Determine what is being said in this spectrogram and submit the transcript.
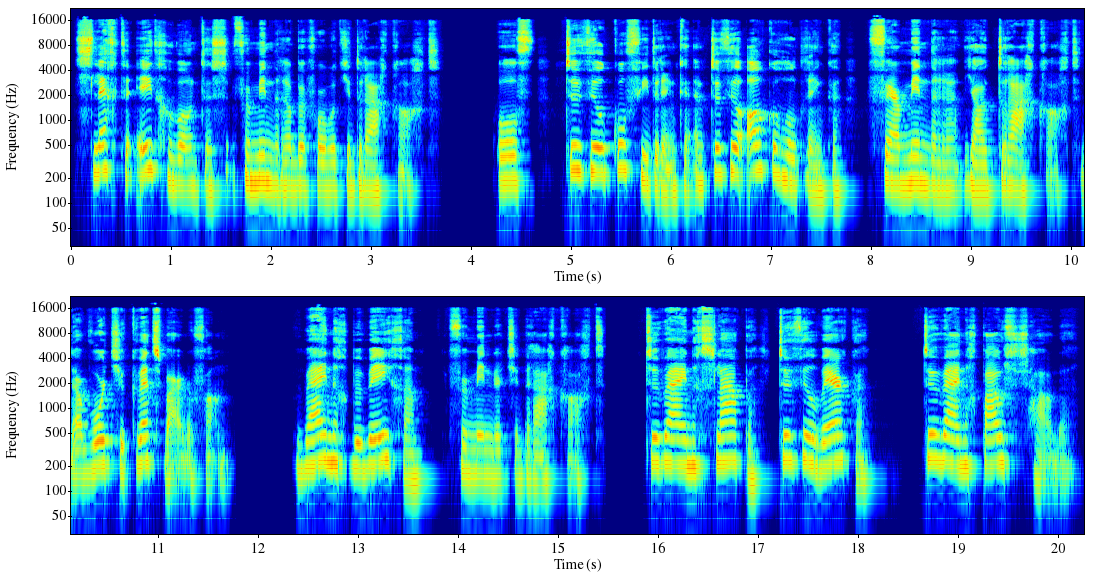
Slechte eetgewoontes verminderen bijvoorbeeld je draagkracht. Of te veel koffie drinken en te veel alcohol drinken verminderen jouw draagkracht. Daar word je kwetsbaarder van. Weinig bewegen vermindert je draagkracht. Te weinig slapen, te veel werken, te weinig pauzes houden.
